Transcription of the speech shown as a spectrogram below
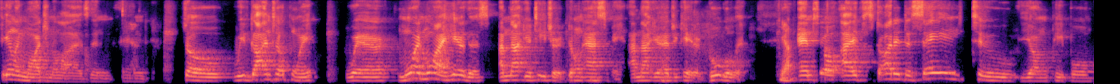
feeling marginalized. And, and so we've gotten to a point where more and more I hear this I'm not your teacher. Don't ask me. I'm not your educator. Google it. Yeah. And so I've started to say to young people,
